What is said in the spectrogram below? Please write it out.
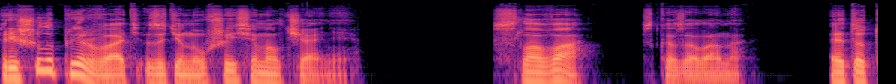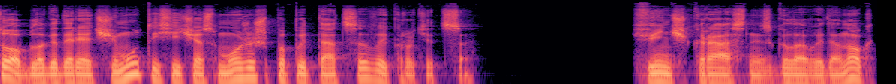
решила прервать затянувшееся молчание. «Слова», — сказала она, — «это то, благодаря чему ты сейчас можешь попытаться выкрутиться». Финч, красный с головы до ног,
